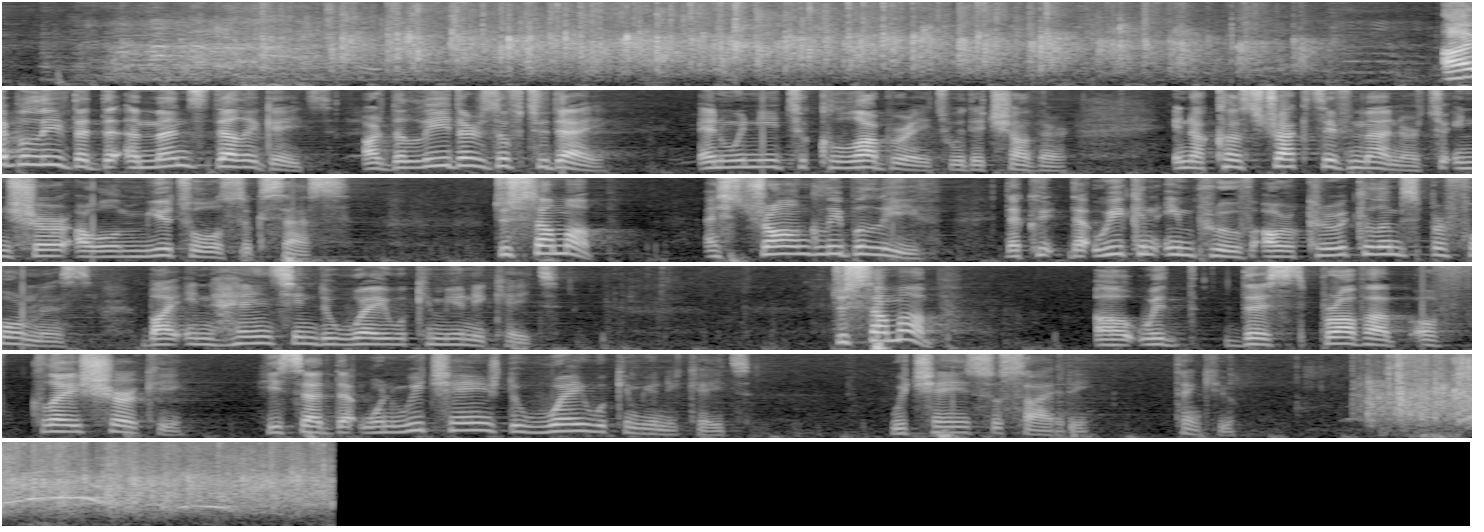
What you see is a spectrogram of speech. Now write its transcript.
I believe that the Amends delegates are the leaders of today, and we need to collaborate with each other in a constructive manner to ensure our mutual success. To sum up, I strongly believe that, we can improve our curriculum's performance by enhancing the way we communicate. To sum up uh, with this proverb of Clay Shirky, he said that when we change the way we communicate, we change society. Thank you.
